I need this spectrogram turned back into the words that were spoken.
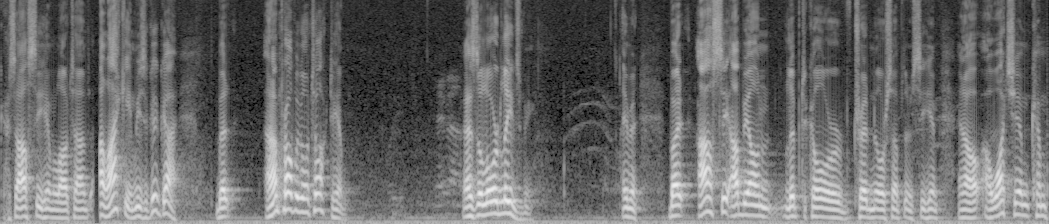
because I'll see him a lot of times. I like him. He's a good guy, but I'm probably going to talk to him as the Lord leads me. Amen. But I'll see, I'll be on elliptical or treadmill or something and see him, and I'll, I'll watch him come,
